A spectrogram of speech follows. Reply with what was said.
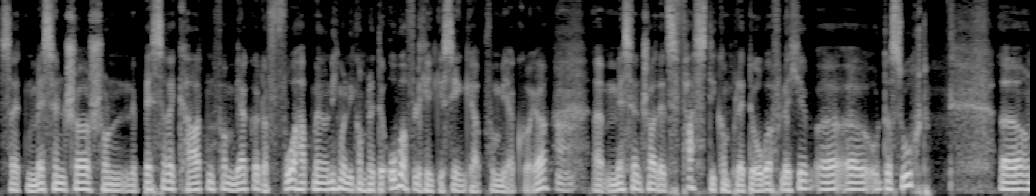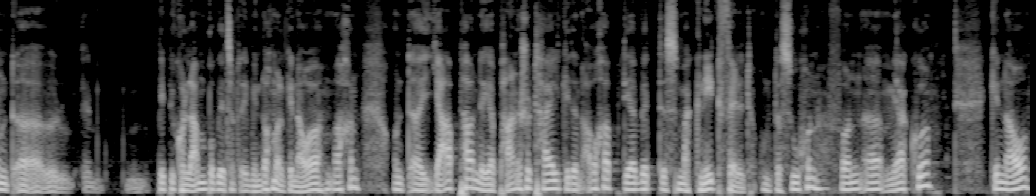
seit Messenger schon eine bessere Karten vom Merkur. Davor hat man noch nicht mal die komplette Oberfläche gesehen gehabt vom Merkur. Ja? Mhm. Äh, Messenger hat jetzt fast die komplette Oberfläche äh, äh untersucht äh, und äh, Baby Colombo wird es halt eben nochmal genauer machen. Und äh, Japan, der japanische Teil, geht dann auch ab. Der wird das Magnetfeld untersuchen von äh, Merkur. Genau,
